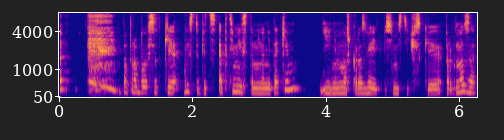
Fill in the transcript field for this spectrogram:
Попробую все-таки выступить оптимистом, но не таким, и немножко развеять пессимистические прогнозы.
